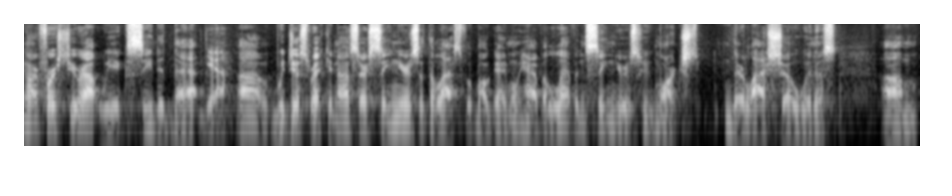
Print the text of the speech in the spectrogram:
know, our first year out, we exceeded that. Yeah. Uh, we just recognized our seniors at the last football game, and we have 11 seniors who marched their last show with us. Um,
